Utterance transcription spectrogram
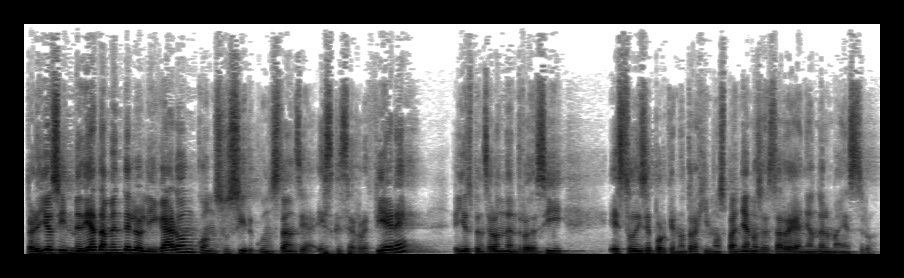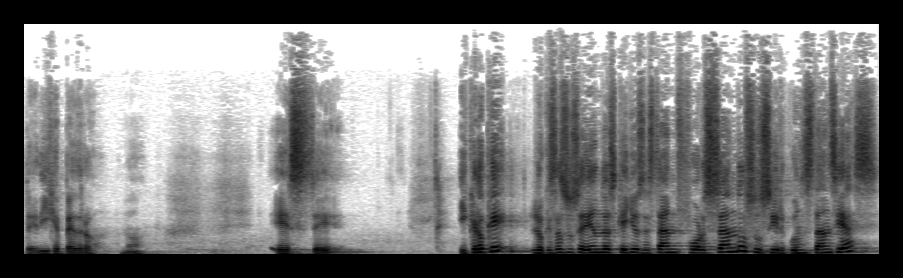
Pero ellos inmediatamente lo ligaron con su circunstancia. ¿Es que se refiere? Ellos pensaron dentro de sí, esto dice porque no trajimos pan, ya nos está regañando el maestro. Te dije, Pedro, ¿no? Este, y creo que lo que está sucediendo es que ellos están forzando sus circunstancias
